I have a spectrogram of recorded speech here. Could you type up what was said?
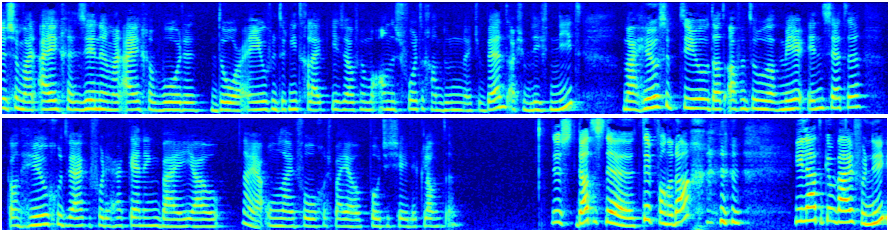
tussen mijn eigen zinnen, mijn eigen woorden door. En je hoeft natuurlijk niet gelijk jezelf helemaal anders voor te gaan doen dan dat je bent. Alsjeblieft niet. Maar heel subtiel dat af en toe wat meer inzetten kan heel goed werken voor de herkenning bij jouw nou ja, online volgers, bij jouw potentiële klanten. Dus dat is de tip van de dag. Hier laat ik hem bij voor nu.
